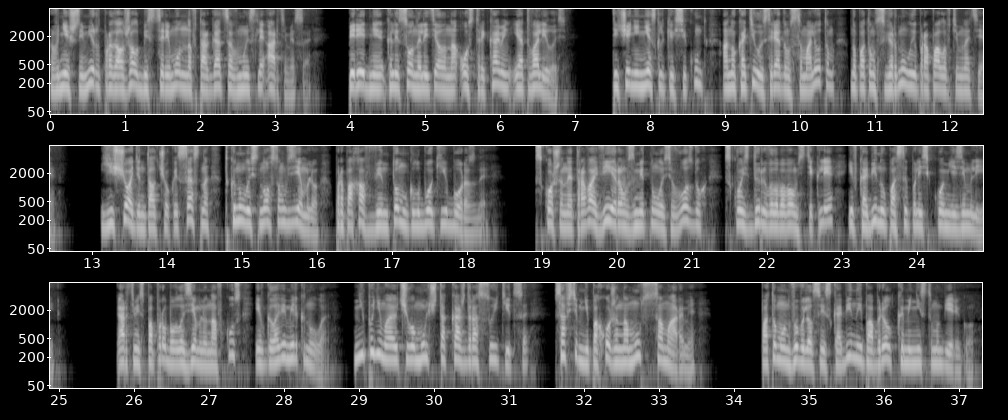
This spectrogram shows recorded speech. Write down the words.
Внешний мир продолжал бесцеремонно вторгаться в мысли Артемиса. Переднее колесо налетело на острый камень и отвалилось. В течение нескольких секунд оно катилось рядом с самолетом, но потом свернуло и пропало в темноте. Еще один толчок, и Сесна ткнулась носом в землю, пропахав винтом глубокие борозды. Скошенная трава веером взметнулась в воздух, сквозь дыры в лобовом стекле, и в кабину посыпались комья земли. Артемис попробовала землю на вкус, и в голове мелькнуло. «Не понимаю, чего Мульч так каждый раз суетится. Совсем не похоже на мусс с самарами». Потом он вывалился из кабины и побрел к каменистому берегу.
